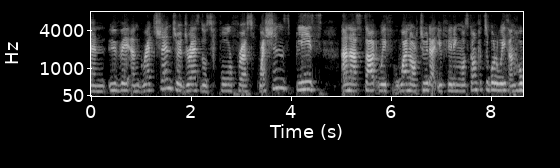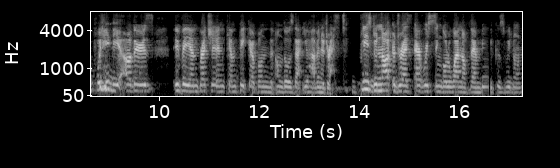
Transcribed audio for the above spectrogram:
and Uwe and Gretchen to address those four first questions. Please, Ana, start with one or two that you're feeling most comfortable with, and hopefully the others, Uwe and Gretchen, can pick up on, on those that you haven't addressed. Please do not address every single one of them because we don't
